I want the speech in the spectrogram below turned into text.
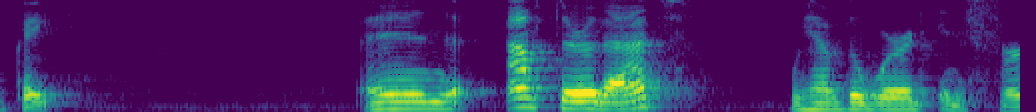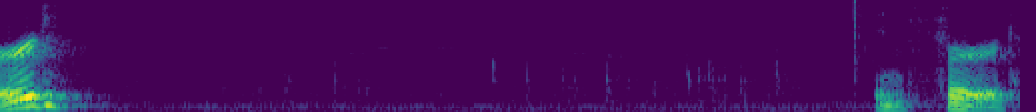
Okay. And after that, we have the word inferred. Inferred.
